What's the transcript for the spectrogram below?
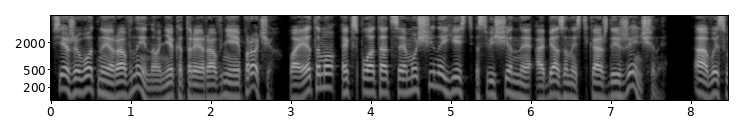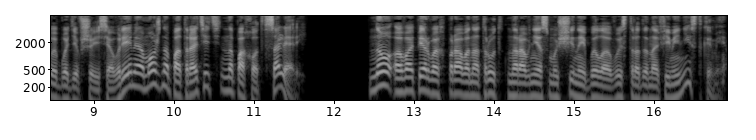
все животные равны, но некоторые равнее прочих, поэтому эксплуатация мужчины есть священная обязанность каждой женщины, а высвободившееся время можно потратить на поход в солярий. Ну, во-первых, право на труд наравне с мужчиной было выстрадано феминистками,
